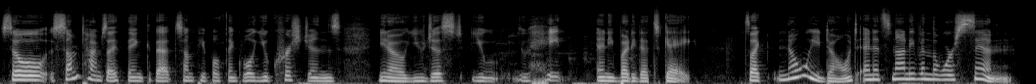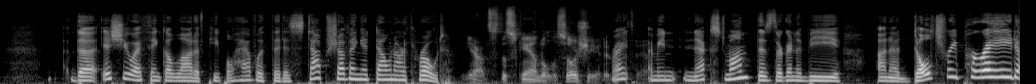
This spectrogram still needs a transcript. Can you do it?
So sometimes I think that some people think, well, you Christians, you know, you just you you hate anybody that's gay. It's like, no, we don't, and it's not even the worst sin. The issue I think a lot of people have with it is stop shoving it down our throat, Yeah, it's the scandal associated right? with that. I mean, next month is there going to be an adultery parade?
